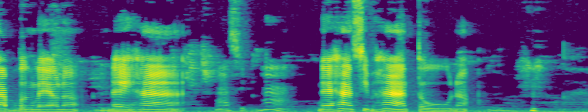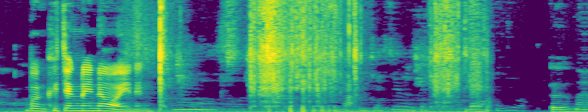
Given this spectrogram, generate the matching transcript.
นับเบิ่งแล้วเนาะได้ห้าห้าสิบห้าได้ห้าสิบห้าตูเนาะอืมเบิ่งคือจังน้อยๆหนึ่งอืมจะซื้อจะได้เออ มา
